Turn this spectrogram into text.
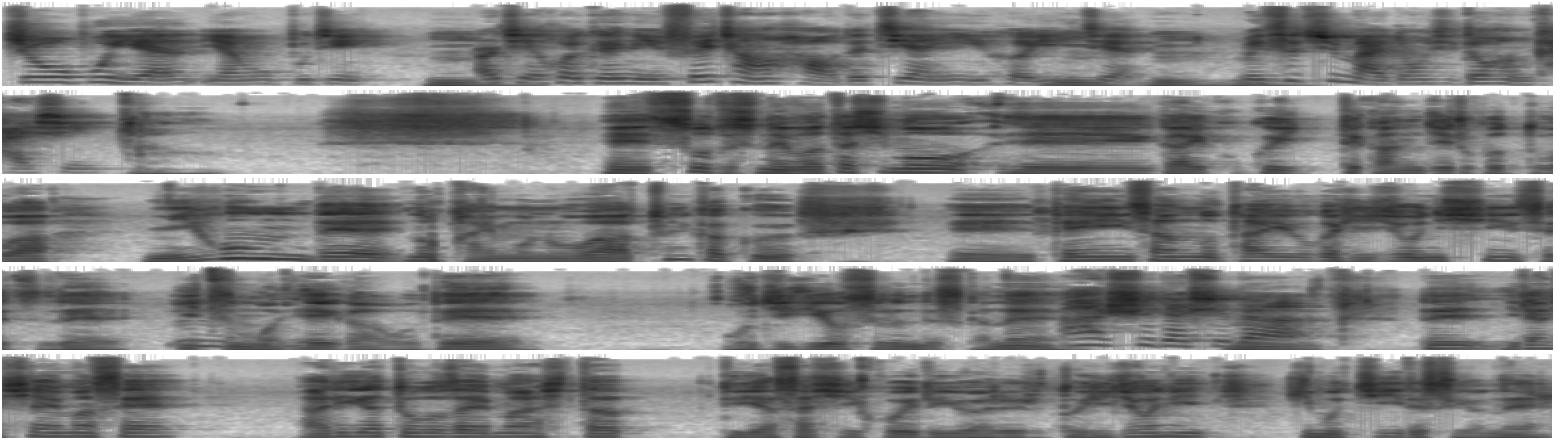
知无不言，言无不尽，嗯而且会给你非常好的建议和意见。每次去买东西都很开心。えーそうですね。私も、えー外国行って感じることは、日本での買い物は、とにかく、えー店員さんの対応が非常に親切で、いつも笑顔で、お辞儀をするんですかね。啊，是的，是的，うんで、いらっしゃいませ。ありがとうございましたって優しい声で言われると非常に気持ちいいですよね。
